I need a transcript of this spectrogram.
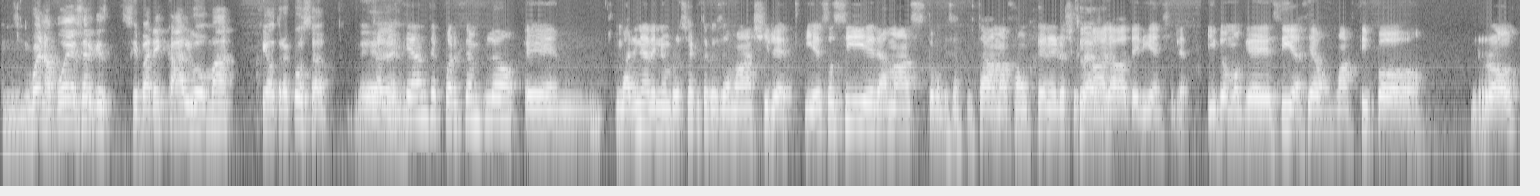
bueno, puede ser que se parezca a algo más que a otra cosa. Eh, Tal vez que antes, por ejemplo, eh, Marina tenía un proyecto que se llamaba Gillette. Y eso sí era más, como que se ajustaba más a un género. Yo Claro. tocaba la batería en Gillette. Y como que sí, hacíamos más tipo rock,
